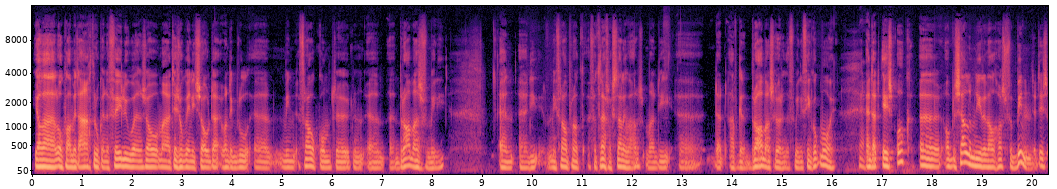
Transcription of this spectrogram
jawel, ook wel met Achterhoek en de Veluwe en zo. Maar het is ook weer niet zo, dat, want ik bedoel, mijn vrouw komt uit een Brahma's familie. En die, mijn vrouw praat vertreffelijk stellingwaardig, maar die, dat, het Brahma's hoor in de familie, vind ik ook mooi. Ja. En dat is ook op dezelfde manier wel als verbindend. Het is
